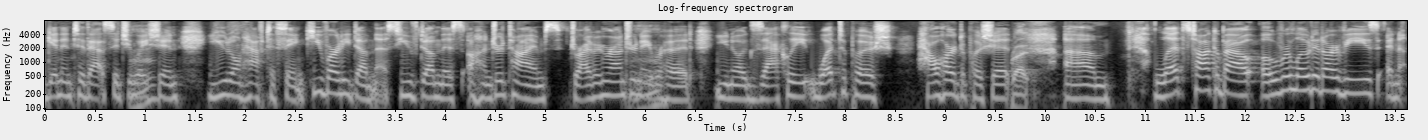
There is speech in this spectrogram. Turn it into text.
get into that situation, Mm-hmm. you don't have to think. You've already done this. You've done this a hundred times driving around Mm-hmm. your neighborhood. You know exactly what to push, how hard to push it. Right. Um, let's talk about overloaded RVs and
